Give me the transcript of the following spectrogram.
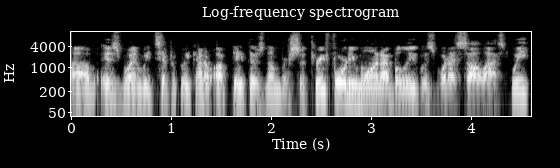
um, is when we typically kind of update those numbers. So 341, I believe, was what I saw last week.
